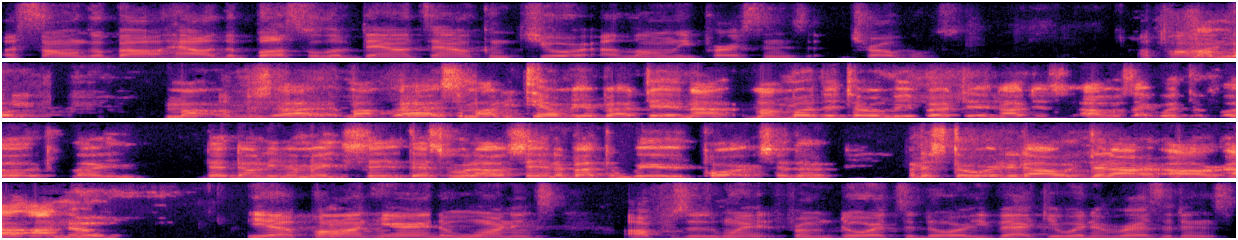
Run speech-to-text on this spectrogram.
a song about how the bustle of downtown can cure a lonely person's troubles. Upon my, I, my, I had somebody tell me about that, and I, my mother told me about that, and I just I was like, "What the fuck?" Like that don't even make sense. That's what I was saying about the weird parts of the of the story that I that I I, I know. Yeah, upon hearing the warnings, officers went from door to door evacuating residents,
